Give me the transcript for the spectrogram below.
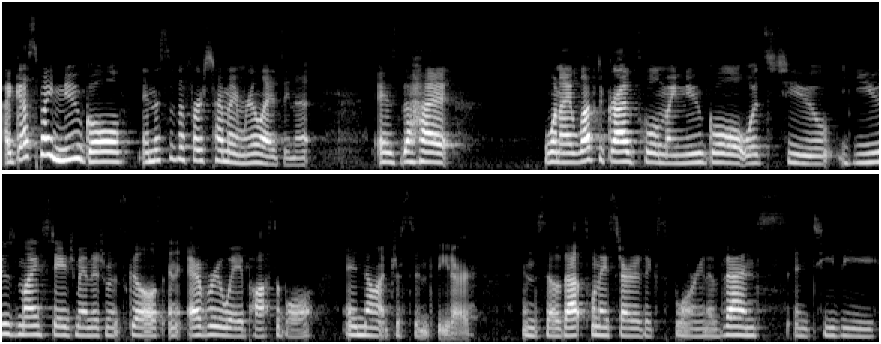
I guess my new goal, and this is the first time I'm realizing it, is that when I left grad school, my new goal was to use my stage management skills in every way possible and not just in theater. And so that's when I started exploring events and TV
